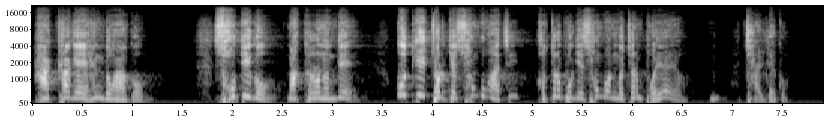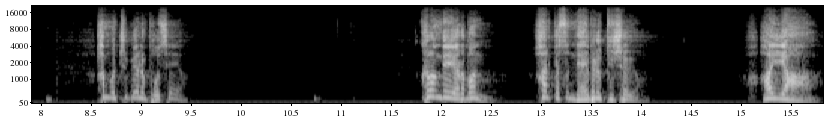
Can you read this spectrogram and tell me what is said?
악하게 행동하고 속이고 막 그러는데 어떻게 저렇게 성공하지? 겉으로 보기에 성공한 것처럼 보여요. 음? 잘 되고. 한번 주변을 보세요. 그런데 여러분, 하나님께서 내버려 두셔요. 아야,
